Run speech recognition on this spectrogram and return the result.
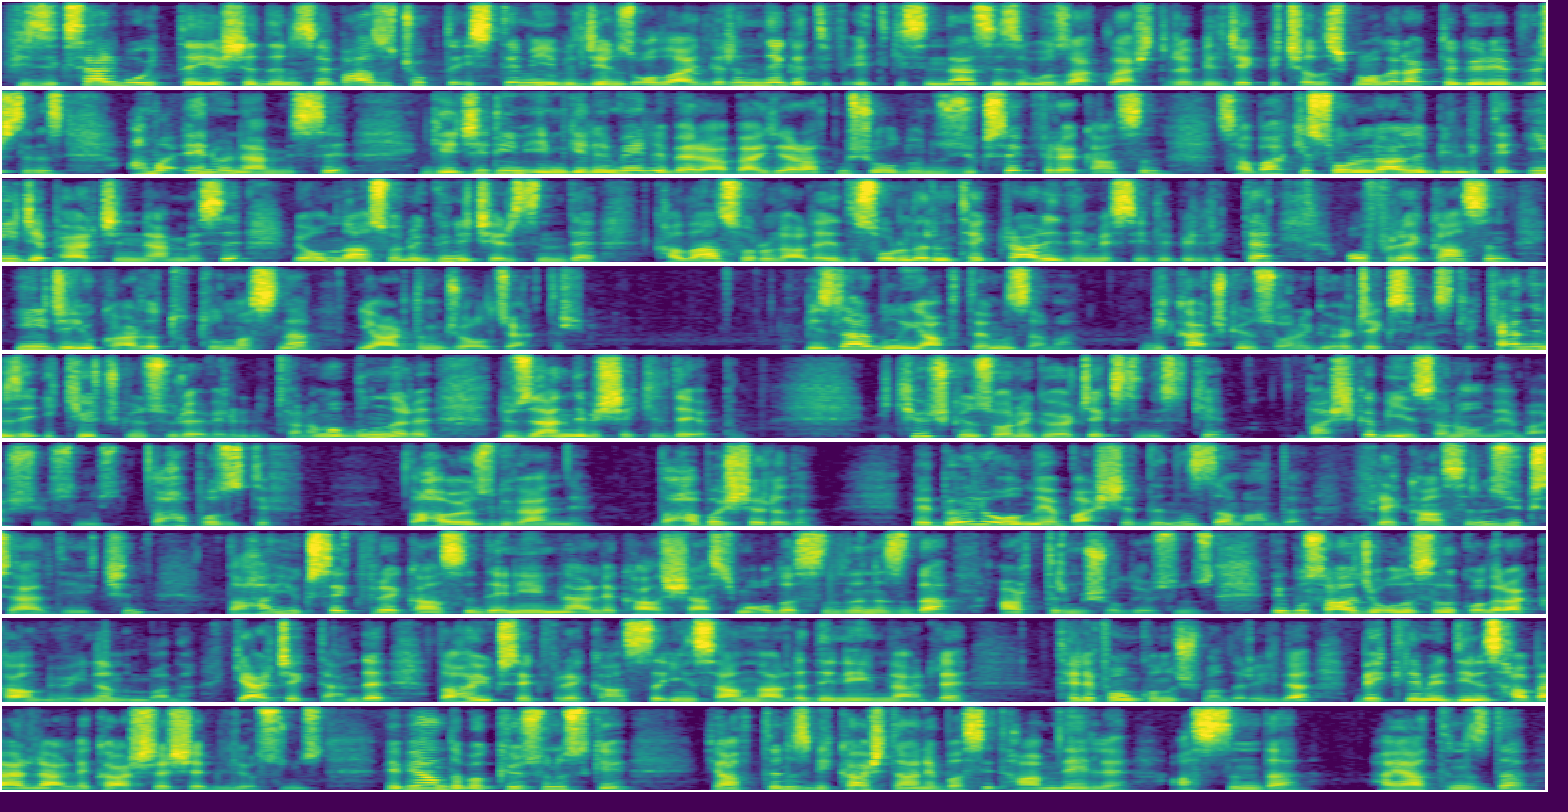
fiziksel boyutta yaşadığınız ve bazı çok da istemeyebileceğiniz olayların negatif etkisinden sizi uzaklaştırabilecek bir çalışma olarak da görebilirsiniz. Ama en önemlisi geceliğin imgelemeyle beraber yaratmış olduğunuz yüksek frekansın sabahki sorularla birlikte iyice perçinlenmesi ve ondan sonra gün içerisinde kalan sorularla ya da soruların tekrar edilmesiyle birlikte o frekansın iyice yukarıda tutulmasına yardımcı olacaktır. Bizler bunu yaptığımız zaman birkaç gün sonra göreceksiniz ki kendinize 2-3 gün süre verin lütfen ama bunları düzenli bir şekilde yapın. 2-3 gün sonra göreceksiniz ki başka bir insan olmaya başlıyorsunuz. Daha pozitif, daha özgüvenli, daha başarılı ve böyle olmaya başladığınız zaman da frekansınız yükseldiği için daha yüksek frekanslı deneyimlerle karşılaşma olasılığınızı da arttırmış oluyorsunuz. Ve bu sadece olasılık olarak kalmıyor inanın bana. Gerçekten de daha yüksek frekanslı insanlarla, deneyimlerle telefon konuşmalarıyla, beklemediğiniz haberlerle karşılaşabiliyorsunuz. Ve bir anda bakıyorsunuz ki yaptığınız birkaç tane basit hamleyle aslında hayatınızda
